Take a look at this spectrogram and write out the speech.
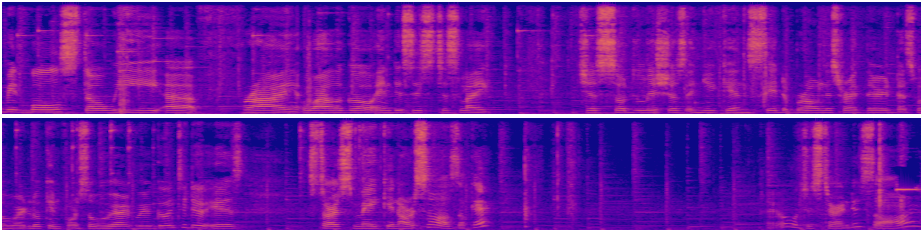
meatballs that we uh, fry a while ago. And this is just like just so delicious and you can see the brownness right there. That's what we're looking for. So what we're going to do is starts making our sauce okay? Okay we'll just turn this on.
